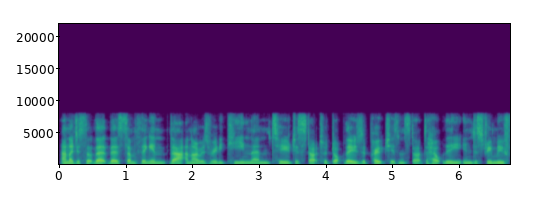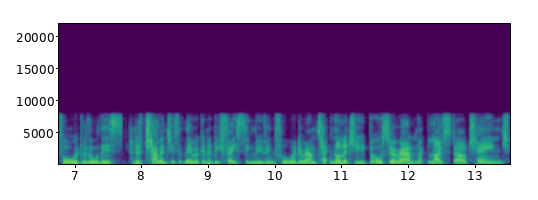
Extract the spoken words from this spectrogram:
And I just thought that there's something in that. And I was really keen then to just start to adopt those approaches and start to help the industry move forward with all these kind of challenges that they were going to be facing moving forward around technology, but also around like lifestyle change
